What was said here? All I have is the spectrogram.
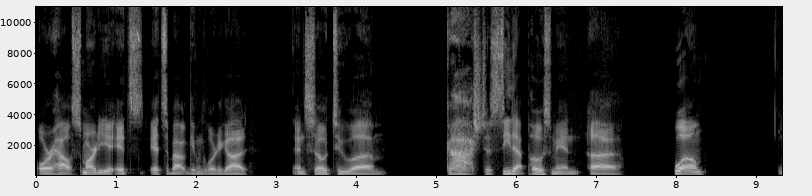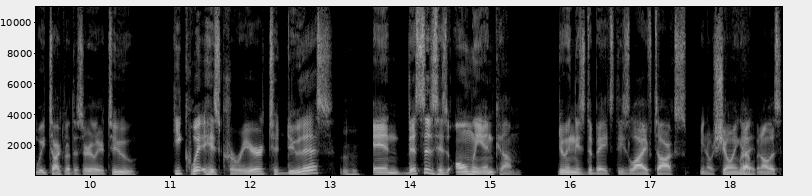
or how smart he. It's it's about giving glory to God, and so to um, gosh, to see that post, man. Uh, well, we talked about this earlier too. He quit his career to do this, Mhm. and this is his only income doing these debates, these live talks, you know, showing up and all this.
